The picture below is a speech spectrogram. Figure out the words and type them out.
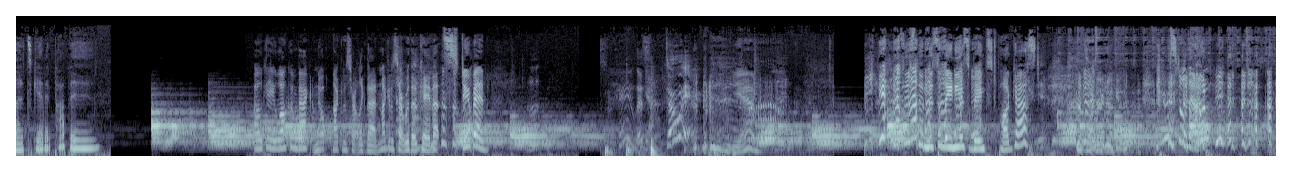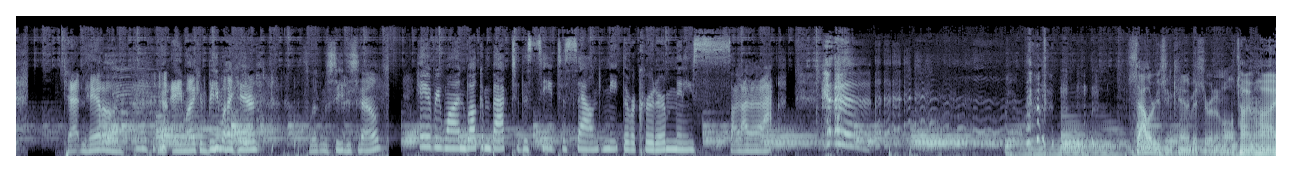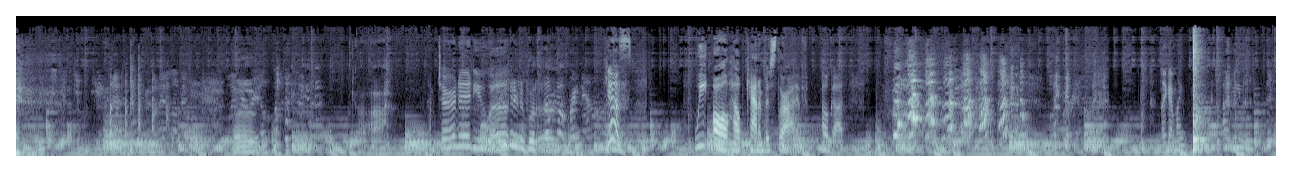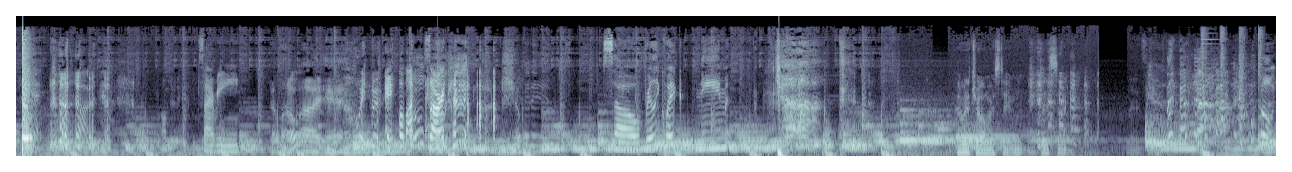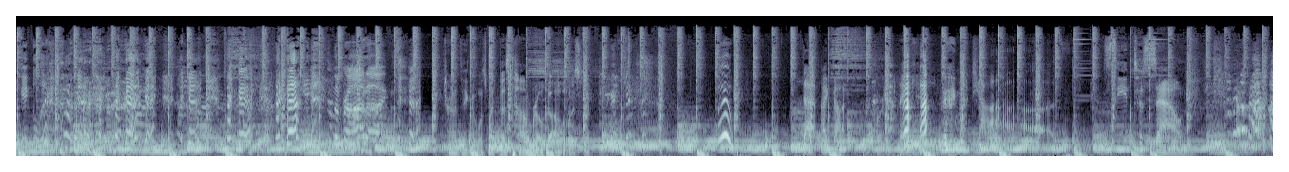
Let's get it poppin'. Okay, welcome back. Nope, not gonna start like that. I'm not gonna start with okay. That's stupid. Hey, let's do it. Yeah. Is this the miscellaneous Bankst podcast? You're still down. Cat and hat on. Got A mic and B mic here. So welcome to Seed to Sound. Hey everyone, welcome back to the Seed to Sound Meet the Recruiter mini. Salaries in cannabis are at an all-time high. I'm turning you You up. can even put uh, Yes. We all help cannabis thrive. Oh God. Sorry. hello. I am. Wait, wait, wait. Hold on. Oh, Sorry. Okay. Shove it in. So, really quick, name. I withdraw my statement. They suck. Oh, giggling. the product. trying to think of what's my best Tom Brokaw voice. Woo! That I got recorded. Thank you very much. Yeah. Seed to sound. That's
